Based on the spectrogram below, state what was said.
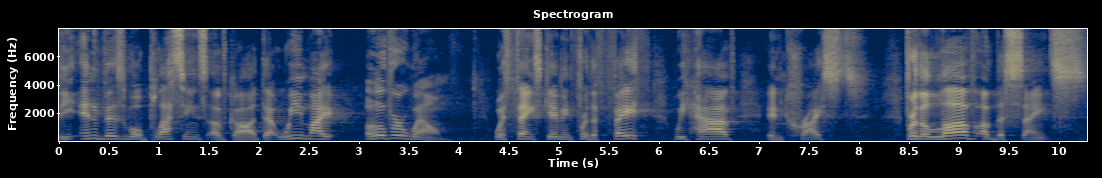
the invisible blessings of God that we might overwhelm with thanksgiving for the faith we have in Christ, for the love of the saints,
